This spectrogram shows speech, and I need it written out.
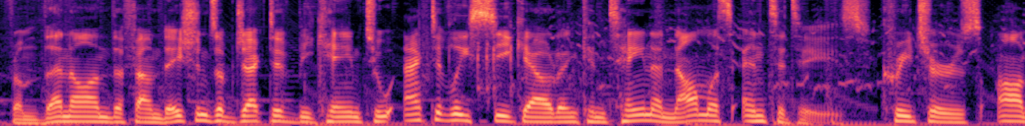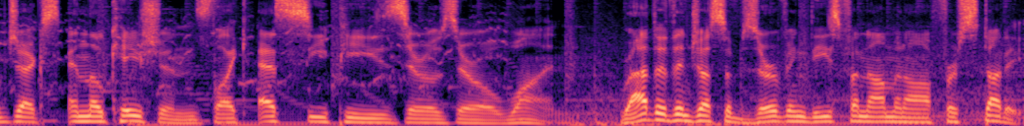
From then on, the Foundation's objective became to actively seek out and contain anomalous entities, creatures, objects, and locations like SCP-001. Rather than just observing these phenomena for study,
